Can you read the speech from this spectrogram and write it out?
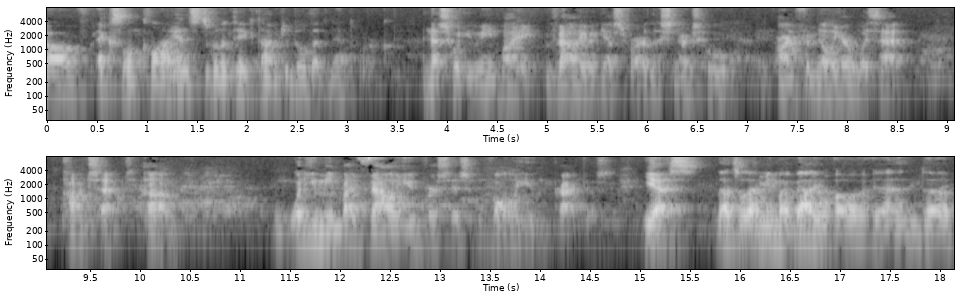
of excellent clients, it's going to take time to build that network. And that's what you mean by value, I guess, for our listeners who aren't familiar with that concept. Um, what do you mean by value versus volume practice? Yes, that's what I mean by value. Uh, and uh,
